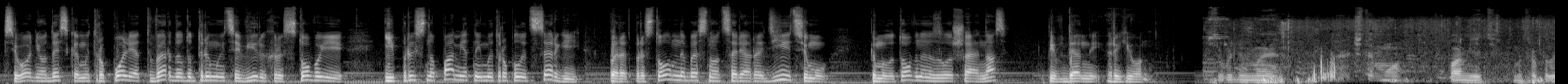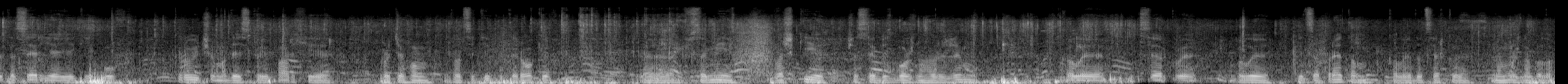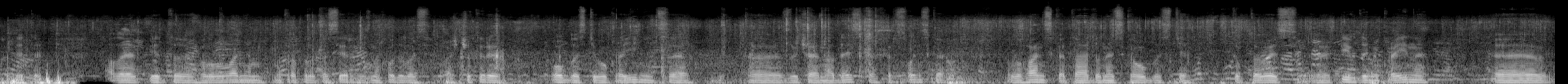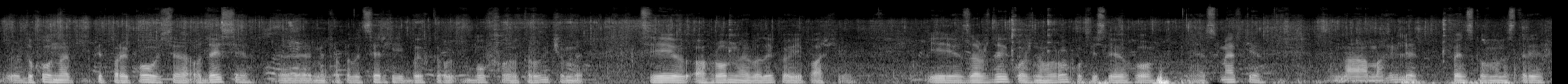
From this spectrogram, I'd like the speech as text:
Сьогодні Одеська митрополія твердо дотримується віри Христової, і приснопам'ятний митрополит Сергій перед престолом Небесного Царя радіє цьому і молитовно не залишає нас південний регіон. Сьогодні ми чтимо пам'ять митрополита Сергія, який був керуючим Одеської єпархії протягом 25 років Е, в самі важкі часи безбожного режиму, коли церкви були під запретом, коли до церкви не можна було ходити. Але під е, головуванням митрополита Сергія знаходилось аж чотири області в Україні: це е, звичайно Одеська, Херсонська, Луганська та Донецька області. Тобто весь е, південь України е, духовно підпорядковувався Одесі. Е, Митрополит Сергій був, керуючим цією огромною великою єпархією. І завжди кожного року після його смерті на могилі в Фенському монастирі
